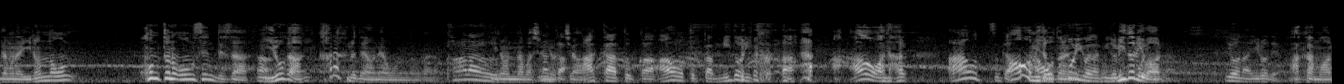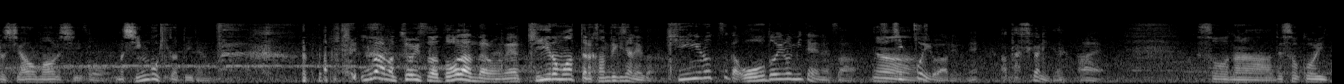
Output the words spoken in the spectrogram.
でもね、いろんな温、本当の温泉ってさう、ん色がカラフルだよね、もうなんか。カラフル。いろんな場所によっちゃなんか赤とか青とか緑とか、あ 青はな、青っつうか、青は見たことない青っぽいような緑っぽい緑はあるような色だよね。赤もあるし、青もあるし。そうまあ、信号機かって言いたいの。今のチョイスはどうなんだろうね。黄色もあったら完璧じゃねえか。黄色っつうか黄土色みたいなさ、うん土っぽい色あるよね。あ、確かにね。はい。そうだな。で、そこ行っ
